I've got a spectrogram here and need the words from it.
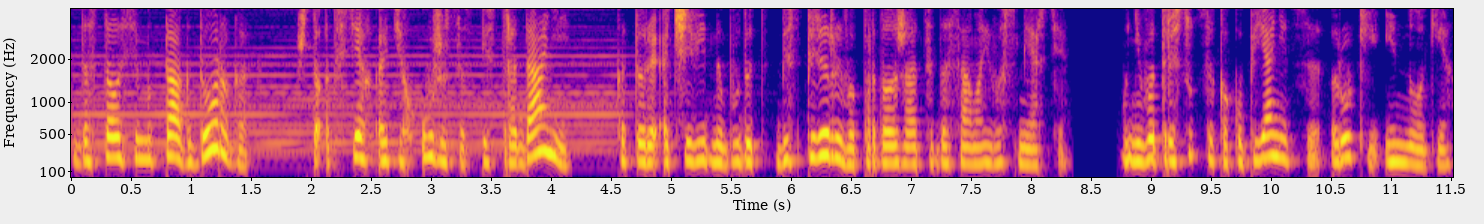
досталась ему так дорого, что от всех этих ужасов и страданий, которые, очевидно, будут без перерыва продолжаться до самой его смерти, у него трясутся, как у пьяницы, руки и ноги.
